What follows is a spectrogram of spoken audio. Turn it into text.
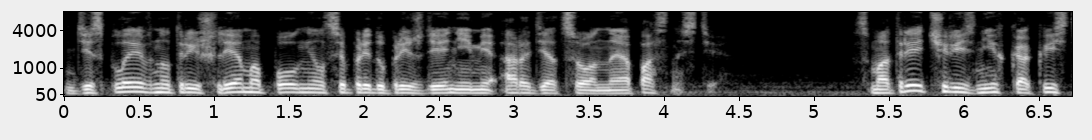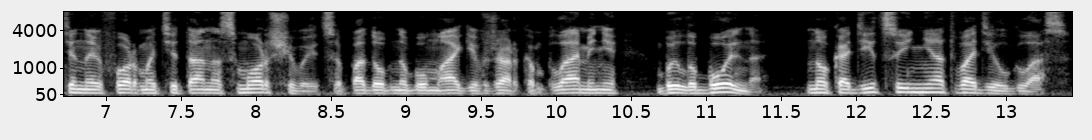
Дисплей внутри шлема полнился предупреждениями о радиационной опасности. Смотреть через них, как истинная форма Титана сморщивается, подобно бумаге в жарком пламени, было больно, но Кадиций не отводил глаз.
